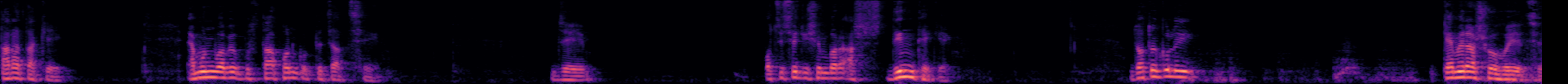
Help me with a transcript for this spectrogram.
তারা তাকে এমনভাবে উপস্থাপন করতে চাচ্ছে যে পঁচিশে ডিসেম্বর আস, দিন থেকে যতগুলি ক্যামেরা শো হয়েছে।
